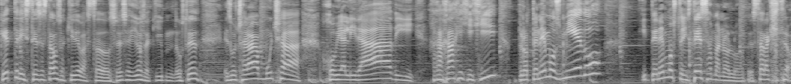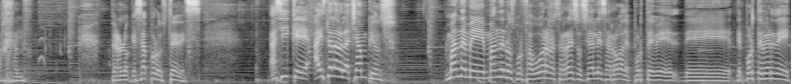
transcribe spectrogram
Qué tristeza, estamos aquí devastados, ¿eh? seguimos aquí. Usted escuchará mucha jovialidad y jajajijiji, pero tenemos miedo y tenemos tristeza, Manolo, de estar aquí trabajando pero lo que sea por ustedes. Así que ahí está la de la Champions. Mándeme, mándenos por favor a nuestras redes sociales, arroba Deporte, de, Deporte Verde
